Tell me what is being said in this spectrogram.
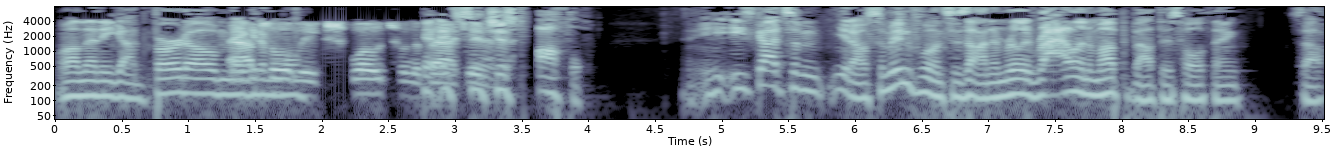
Well, then he got Birdo making Absolutely explodes from the Yeah, back it's, end. it's just awful. He, he's got some, you know, some influences on him, really riling him up about this whole thing. So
